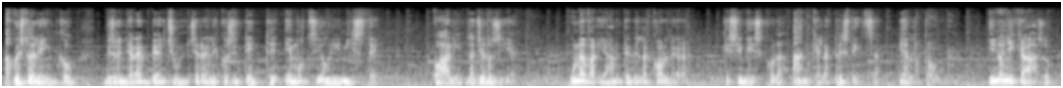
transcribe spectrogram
A questo elenco bisognerebbe aggiungere le cosiddette emozioni miste, quali la gelosia, una variante della collera, che si mescola anche alla tristezza e alla paura. In ogni caso,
